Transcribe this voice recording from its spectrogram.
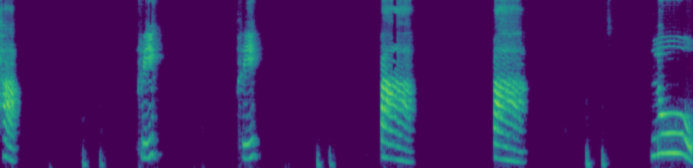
ผัก พริก พริกปากปาลูก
